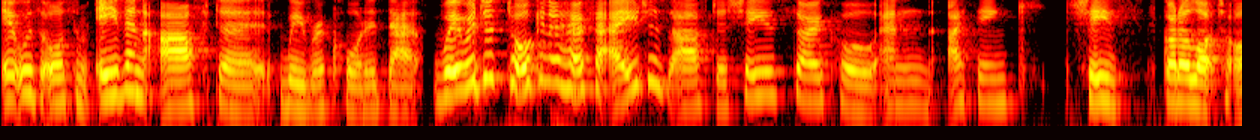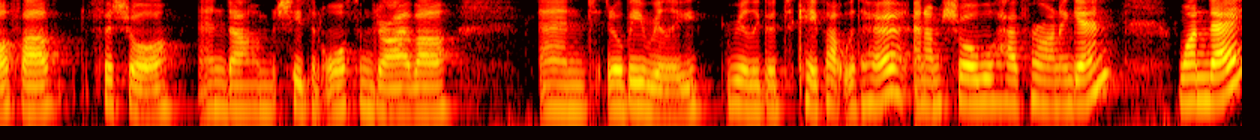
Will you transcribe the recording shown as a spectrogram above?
It was awesome. Even after we recorded that, we were just talking to her for ages after. She is so cool. And I think she's got a lot to offer for sure. And um, she's an awesome driver and it'll be really, really good to keep up with her. And I'm sure we'll have her on again one day.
